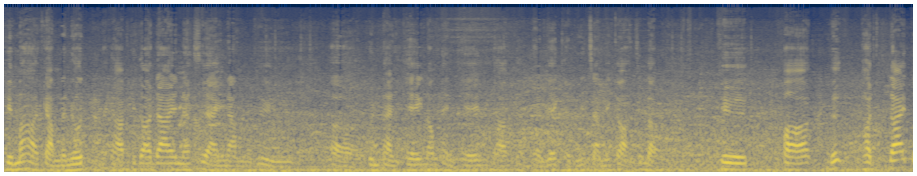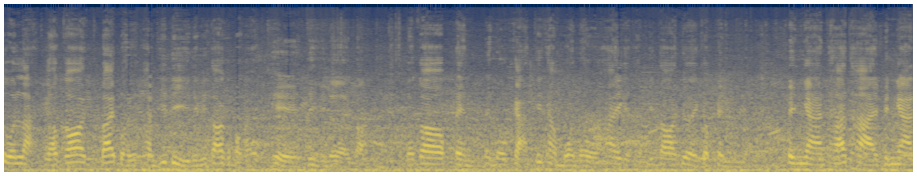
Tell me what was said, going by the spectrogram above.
คือมหากรรมมนุษย์นะครับพี่ต้ได้นักแสดงนำคือเอ่อคุณแพนเค้กน้องแพนเค้กนะครับแพนเค้กเข็มนิจามิก่อนซึ่งแบบคือพอนึกพอได้ตัวหลักแล้วก็ได้บทประพันธ์ที่ดีเนี่ยพี่ต้อก็บอกว่าโอเคดีเลยแบบแล้วก็เป็นเป็นโอกาสที่ทางโมโนให้กับทางพี่ต้อด้วยก็เป็นเป็นงานท้าทายเป็นงาน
